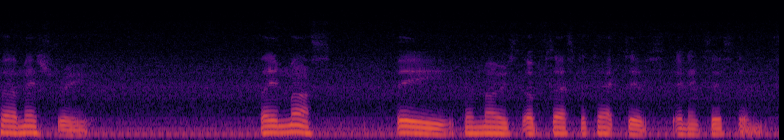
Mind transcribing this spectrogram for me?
per mystery. They must be the most obsessed detectives in existence.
